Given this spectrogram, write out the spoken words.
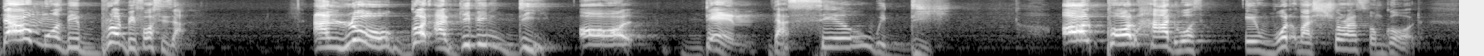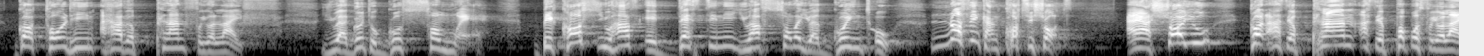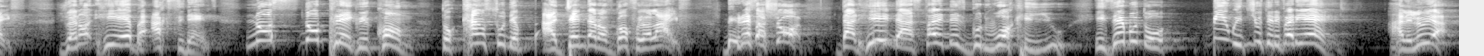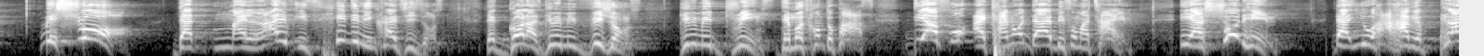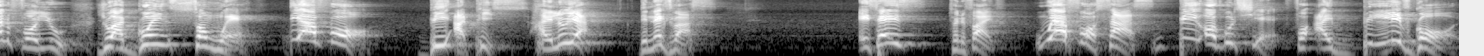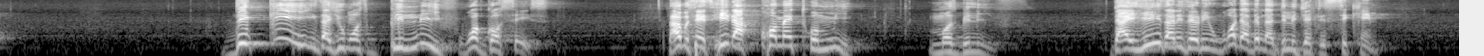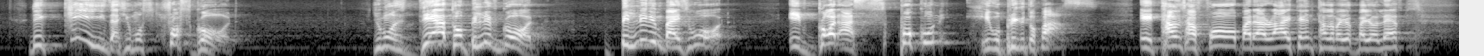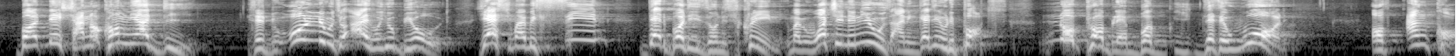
Thou must be brought before Caesar. And lo, God hath given thee all them that sail with thee. All Paul had was a word of assurance from God. God told him, I have a plan for your life. You are going to go somewhere. Because you have a destiny, you have somewhere you are going to. Nothing can cut you short. I assure you, God has a plan, has a purpose for your life. You are not here by accident. No, no plague will come to cancel the agenda of God for your life. Be rest assured that He that started this good work in you is able to be with you to the very end. Hallelujah. Be sure that my life is hidden in Christ Jesus. That God has given me visions, given me dreams. They must come to pass. Therefore, I cannot die before my time. He assured him that you have a plan for you. You are going somewhere. Therefore, be at peace. Hallelujah. The next verse. It says, 25. Wherefore, sirs, be of good cheer, for I believe God. The key is that you must believe what God says. The Bible says, He that cometh to me must believe. That he is and is a reward of them that diligently seek him. The key is that you must trust God. You must dare to believe God. Believe him by his word. If God has spoken, he will bring it to pass. A thousand shall fall by the right, ten thousand by your, by your left, but they shall not come near thee. He said, Only with your eyes will you behold. Yes, you might be seeing dead bodies on the screen. You might be watching the news and getting reports. No problem, but there's a word of anchor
